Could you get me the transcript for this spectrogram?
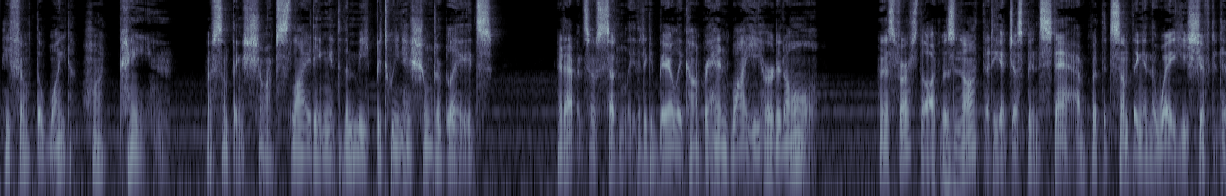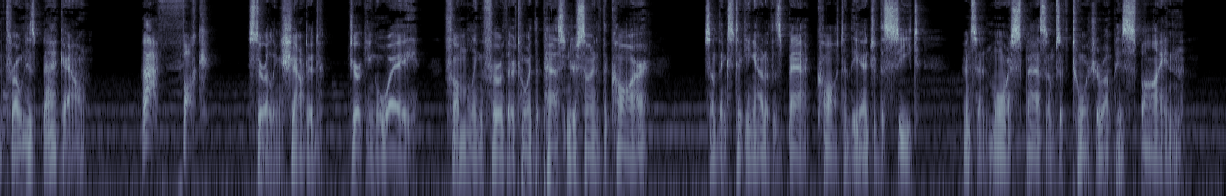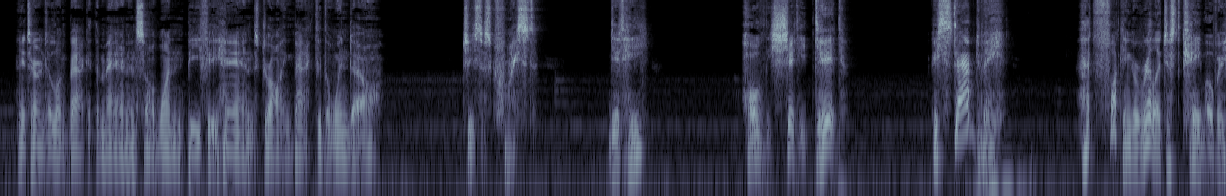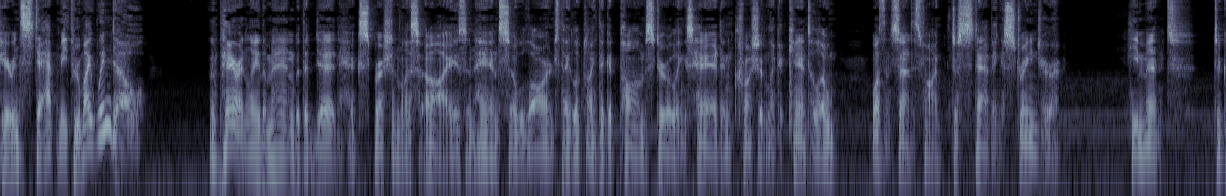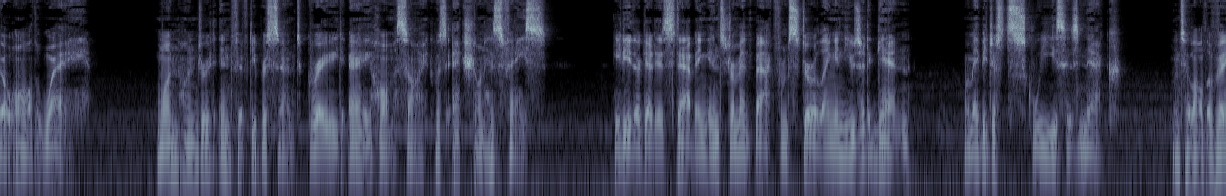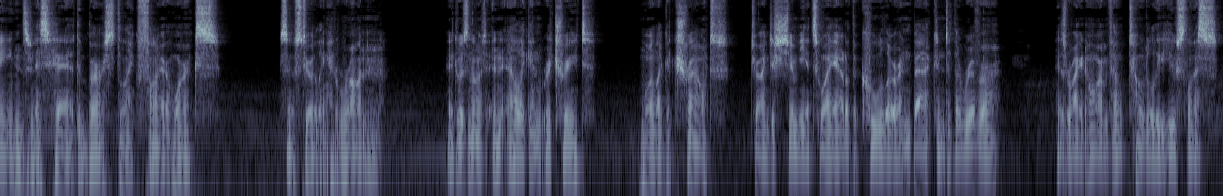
he felt the white hot pain of something sharp sliding into the meat between his shoulder blades. It happened so suddenly that he could barely comprehend why he heard it all. His first thought was not that he had just been stabbed, but that something in the way he shifted had thrown his back out. Ah, fuck! Sterling shouted, jerking away, fumbling further toward the passenger side of the car. Something sticking out of his back caught in the edge of the seat and sent more spasms of torture up his spine. He turned to look back at the man and saw one beefy hand drawing back through the window. Jesus Christ. Did he? Holy shit, he did! He stabbed me! That fucking gorilla just came over here and stabbed me through my window! Apparently, the man with the dead, expressionless eyes and hands so large they looked like they could palm Sterling's head and crush it like a cantaloupe wasn't satisfied with just stabbing a stranger. He meant to go all the way. 150% grade A homicide was etched on his face. He'd either get his stabbing instrument back from Sterling and use it again, or maybe just squeeze his neck until all the veins in his head burst like fireworks. So Sterling had run. It was not an elegant retreat, more like a trout trying to shimmy its way out of the cooler and back into the river. His right arm felt totally useless,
